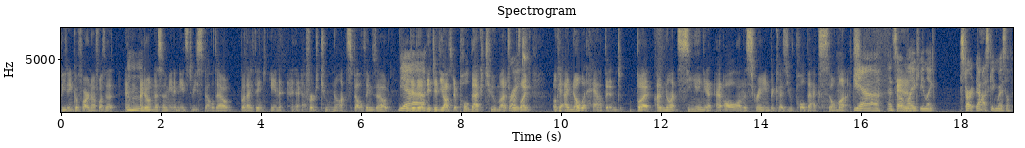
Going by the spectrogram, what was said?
But you didn't go far enough with it, and Mm-hmm. I don't necessarily mean it needs to be spelled out, but I think in an effort to not spell things out, it Yeah. did the, it did the opposite. It pulled back too much. Where it's like, okay, I know what happened, but I'm not seeing it at all on the screen because you've pulled back so much. yeah, and so I'm like being like, start asking myself,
